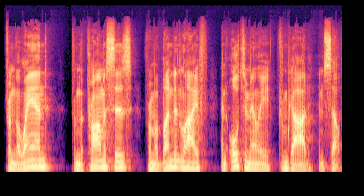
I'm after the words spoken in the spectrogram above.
from the land, from the promises, from abundant life, and ultimately from God Himself.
